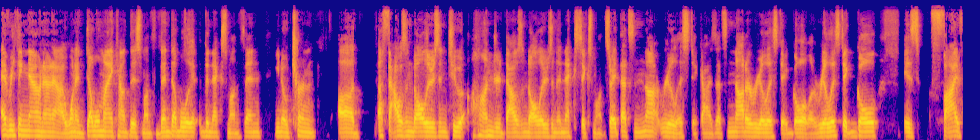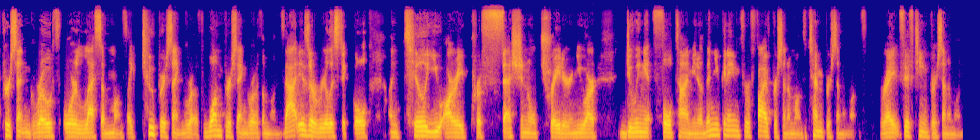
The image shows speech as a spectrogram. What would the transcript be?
everything now, now, now. I want to double my account this month, then double it the next month, then you know, turn uh, a thousand dollars into a hundred thousand dollars in the next six months right? That's not realistic guys. That's not a realistic goal. A realistic goal is 5% growth or less a month like 2% growth 1% growth a month. That is a realistic goal until you are a professional trader and you are doing it full time you know then you can aim for 5% a month 10% a month right? 15% a month.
